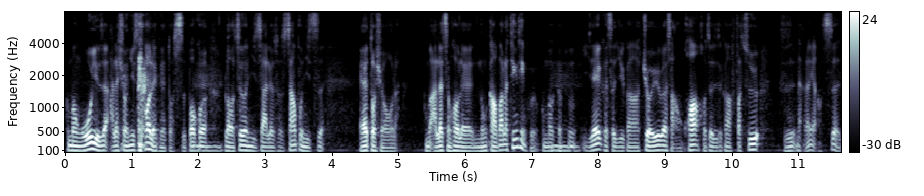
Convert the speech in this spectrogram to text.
咁么我又是阿拉小人正好辣盖读书，包括老周个儿子阿拉说张波儿子还读小学了。咁么阿拉正好来侬讲拨阿拉听听看。咁么搿种现在搿只就讲教育个状况，或者是讲发展是哪能样子个？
